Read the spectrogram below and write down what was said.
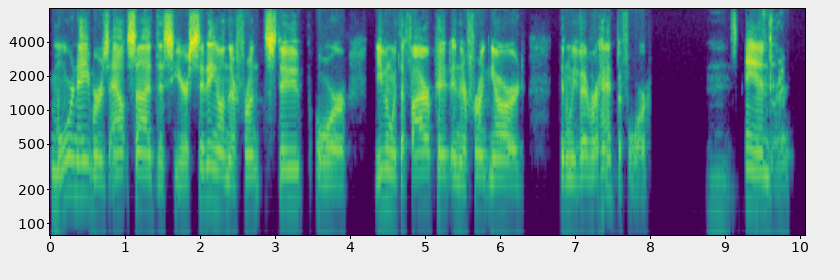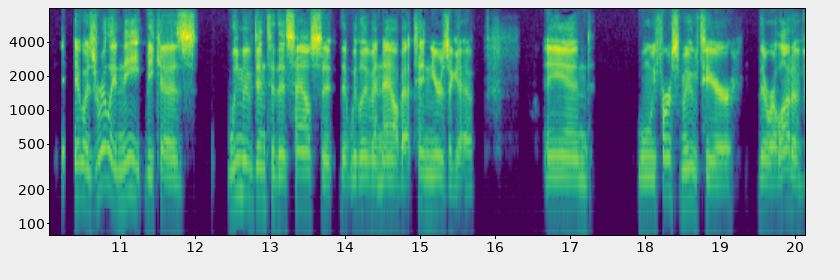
more neighbors outside this year sitting on their front stoop or even with a fire pit in their front yard than we've ever had before. Mm, and it was really neat because we moved into this house that, that we live in now about 10 years ago. And when we first moved here, there were a lot of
